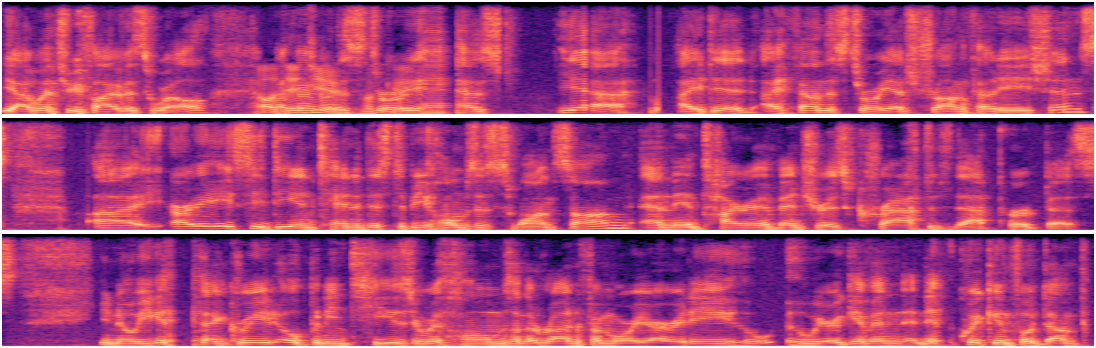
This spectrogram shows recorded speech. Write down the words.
Yeah, I went three five as well. Oh, I did you? The story okay. has yeah, I did. I found the story had strong foundations. Uh, RACD intended this to be Holmes' swan song, and the entire adventure is crafted to that purpose. You know, you get that great opening teaser with Holmes on the run from Moriarty, who, who we were given a quick info dump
